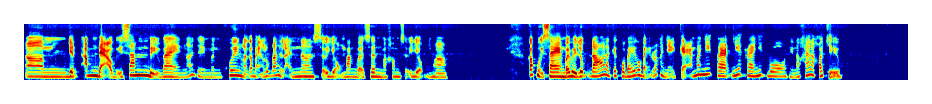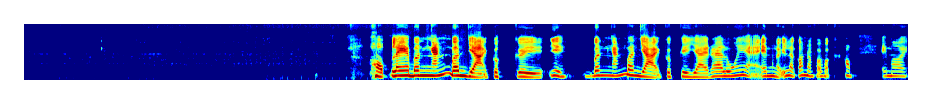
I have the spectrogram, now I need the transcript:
um, dịch âm đạo bị xanh bị vàng đó, thì mình khuyên là các bạn lúc đó thì lại nên sử dụng băng vệ sinh mà không sử dụng uh, cốc nguyệt sang bởi vì lúc đó là cái cô bé của bạn rất là nhạy cảm á nhét ra nhét ra nhét vô thì nó khá là khó chịu. Hộp le bên ngắn bên dài cực kỳ gì? Bên ngắn bên dài cực kỳ dài ra luôn ấy à. em nghĩ là có nên phẫu thuật không? Em ơi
